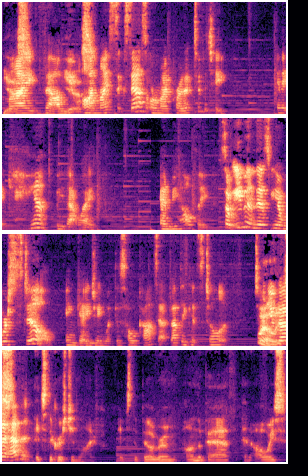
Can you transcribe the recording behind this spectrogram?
Yes. my value Yes. on my success or my productivity. And it can't be that way and be healthy. So even this, you know, we're still engaging with this whole concept. I think it's still till Well, you go to heaven. It's the Christian life. It's the pilgrim on the path, and always,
